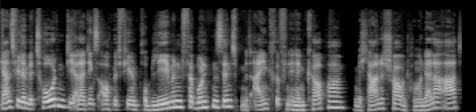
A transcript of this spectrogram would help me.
Ganz viele Methoden, die allerdings auch mit vielen Problemen verbunden sind, mit Eingriffen in den Körper, mechanischer und hormoneller Art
